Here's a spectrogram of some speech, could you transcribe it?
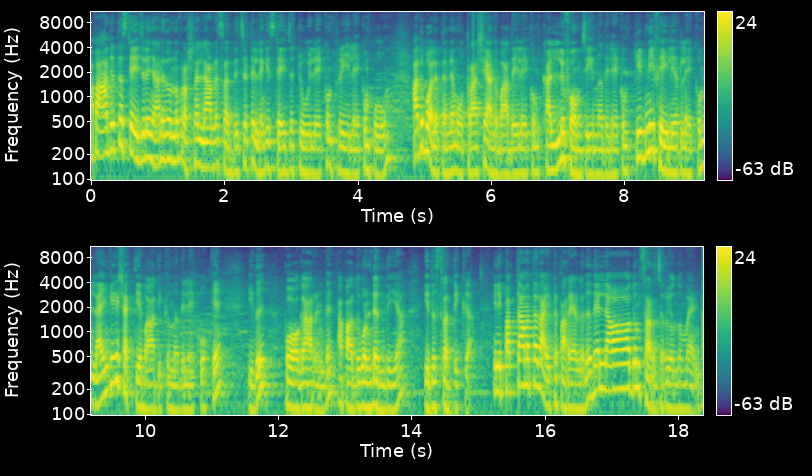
അപ്പോൾ ആദ്യത്തെ സ്റ്റേജിൽ ഞാനിതൊന്നും പ്രശ്നമില്ലാതെ ശ്രദ്ധിച്ചിട്ടില്ലെങ്കിൽ സ്റ്റേജ് ടൂയിലേക്കും ത്രീയിലേക്കും പോവും. അതുപോലെ തന്നെ മൂത്രാശയ അണുബാധയിലേക്കും കല്ല് ഫോം ചെയ്യുന്നതിലേക്കും കിഡ്നി ഫെയിലിയറിലേക്കും ലൈംഗിക ശക്തിയെ ബാധിക്കുന്നതിലേക്കും ഒക്കെ ഇത് പോകാറുണ്ട്. അപ്പോൾ അതുകൊണ്ട് എന്ത് ചെയ്യുക ഇത് ശ്രദ്ധിക്കുക. ഇനി പത്താമത്തതായിട്ട് പറയാനുള്ളത് ഇത് എല്ലാതും സർജറി ഒന്നും വേണ്ട.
